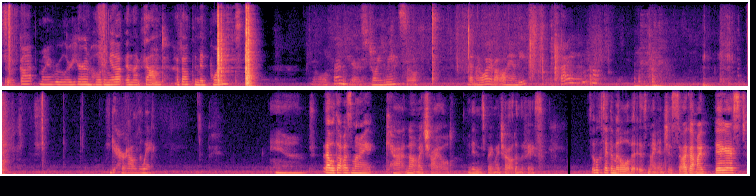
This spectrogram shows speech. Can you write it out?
So I've got my ruler here, I'm holding it up and I found about the midpoint. My little friend here has joined me, so got my water bottle handy. Bye. Get her out of the way. And, oh, that was my cat, not my child. I didn't spray my child in the face. So it looks like the middle of it is nine inches. So I got my biggest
